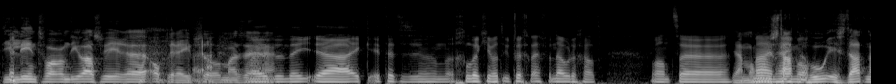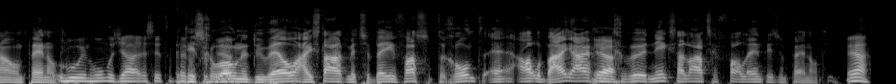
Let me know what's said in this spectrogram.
Die lintworm die was weer eh opdreef, zullen we maar zeggen. ik, ja, ik, het is een gelukje wat Utrecht even nodig had. Want, eh Ja, maar hoe hoe is dat nou een penalty? hoe in 100 jaar is dit een Het is penalty? gewoon een duel. Hij staat met zijn been vast op de grond. En allebei eigenlijk Ja. er gebeurt niks. Hij laat zich vallen en het is een penalty. Ja.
